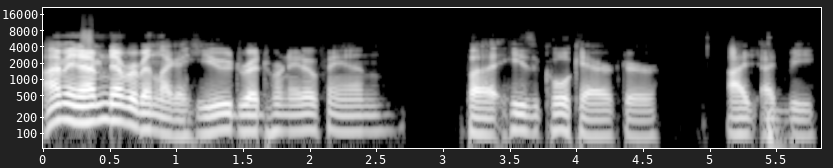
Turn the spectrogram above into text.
I mean, I've never been like a huge Red Tornado fan, but he's a cool character. I, I'd be,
